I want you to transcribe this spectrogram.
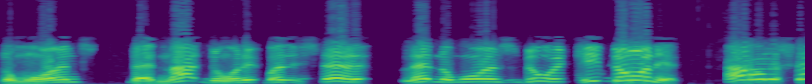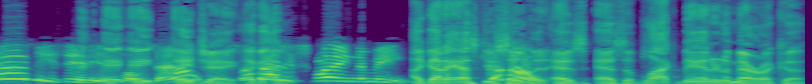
the ones that not doing it, but instead letting the ones do it keep doing it. I don't understand these idiots, hey, Motown. AJ, I Somebody got- explain to me. I got to ask you Come something. on. As as a black man in America,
